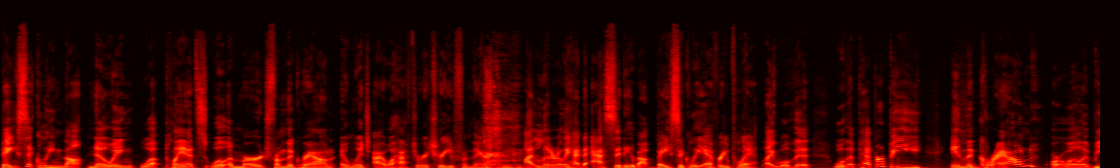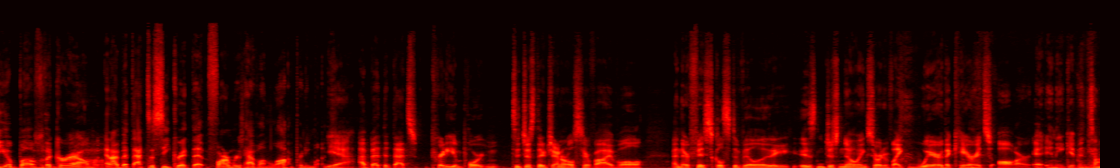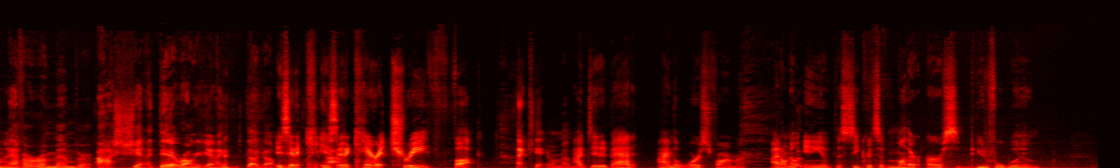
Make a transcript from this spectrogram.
basically not knowing what plants will emerge from the ground and which I will have to retrieve from there. Mm-hmm. I literally had to ask Sydney about basically every plant. Like, will the will the pepper be in the ground or will it be above the ground? Oh. And I bet that's a secret that farmers have on lock pretty much. Yeah, I bet that that's pretty important to just their general survival and their fiscal stability is just knowing sort of like where the carrots are at any given Can time. never remember. Ah, shit! I did it wrong again. I dug up. Is it a plant. is Ah, it a carrot tree? Fuck. I can't remember. I did it bad. I am the worst farmer. I don't know any of the secrets of Mother Earth's beautiful womb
